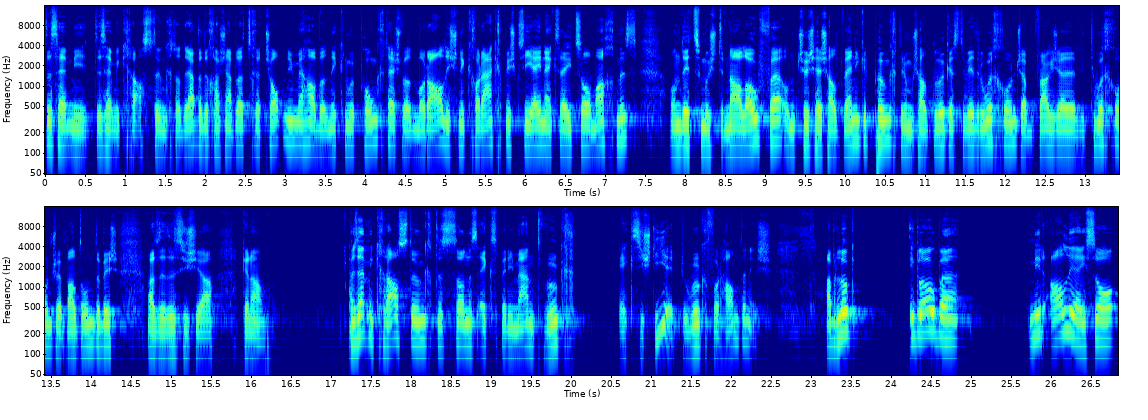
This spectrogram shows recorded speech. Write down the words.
das, hat mich, das hat mich krass gedacht. Oder eben, du kannst dann plötzlich einen Job nicht mehr haben, weil du nicht genug Punkte hast, weil du moralisch nicht korrekt bist. Einer hat gesagt, so macht man es. Und jetzt musst du danach laufen und sonst hast du halt weniger Punkte. Du musst halt schauen, dass du wieder hochkommst. Aber die Frage ist ja, wie du hochkommst, wenn du bald unten bist. Also das ist ja, genau. Es hat mich krass gedacht, dass so ein Experiment wirklich existiert und wirklich vorhanden ist. Aber schau, ich glaube, wir alle haben so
